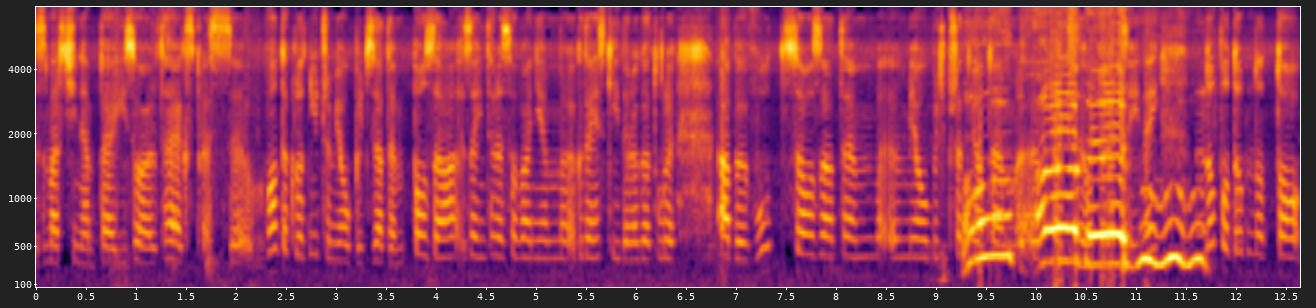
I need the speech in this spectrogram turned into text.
z Marcinem P. i z OLT Express. Wątek lotniczy miał być zatem poza zainteresowaniem gdańskiej delegatury ABW, co zatem miało być przedmiotem pracy operacyjnej. No podobno to,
